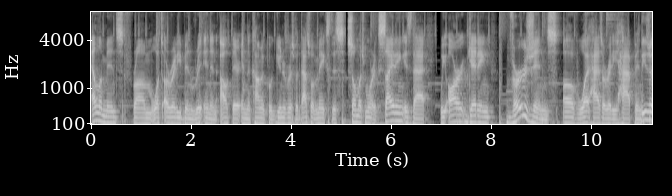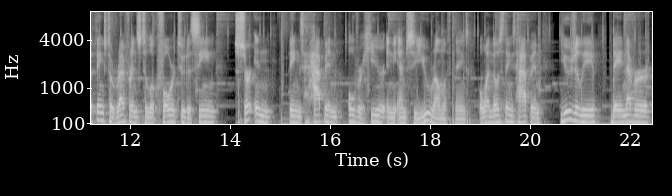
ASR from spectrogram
elements from what's already been written and out there in the comic book universe, but that's what makes this so much more exciting is that we are getting versions of what has already happened. These are things to reference to look forward to, to seeing certain things happen over here in the MCU realm of things. But when those things happen, usually they never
